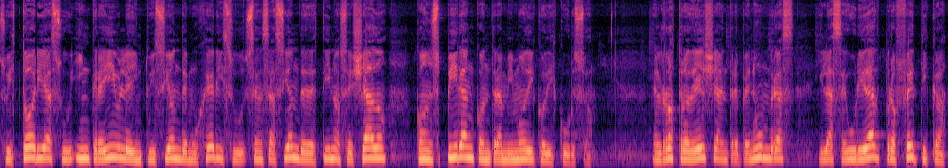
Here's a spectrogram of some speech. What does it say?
Su historia, su increíble intuición de mujer y su sensación de destino sellado conspiran contra mi módico discurso. El rostro de ella entre penumbras y la seguridad profética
